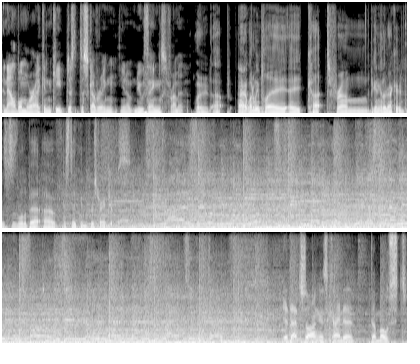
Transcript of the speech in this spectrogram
an album where I can keep just discovering you know new things from it. Word up. All right, why don't we play a cut from the beginning of the record? This is a little bit of Mistaken for Strangers. Yeah, that song is kind of the most,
